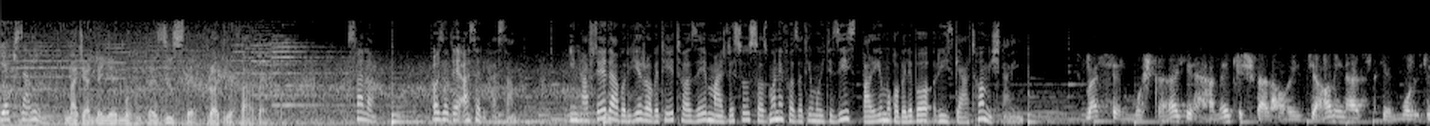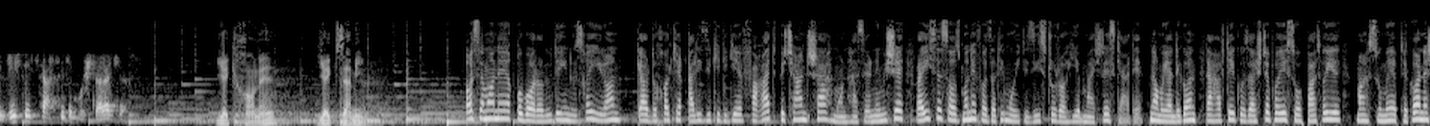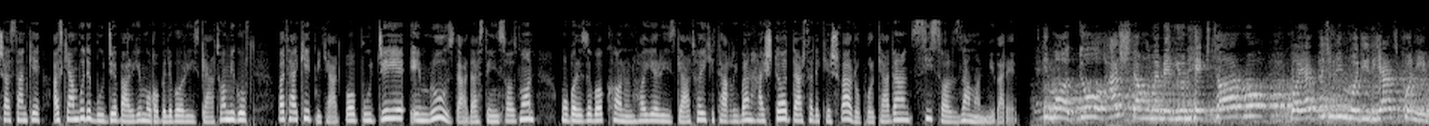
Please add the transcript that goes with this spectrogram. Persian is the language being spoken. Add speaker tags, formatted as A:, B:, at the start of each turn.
A: یک زمین.
B: مجله محیط زیست رادیو فردا.
C: سلام. آزاده اصلی هستم. این هفته درباره رابطه تازه مجلس و سازمان حفاظت محیط زیست برای مقابله با ریزگردها میشنویم.
D: وجه مشترک همه کشورهای جهان این هست که محیط زیست یک تهدید مشترک است.
B: یک خانه یک زمین.
C: آسمان قبارالود این روزهای ایران گرد و خاک قلیزی که دیگه فقط به چند شهر منحصر نمیشه رئیس سازمان حفاظت محیط زیست رو راهی مجلس کرده. نمایندگان در هفته گذشته پای صحبت‌های محسومه ابتکار نشستند که از کمبود بودجه برای مقابله با ریزگردها می‌گفت و تاکید می‌کرد با بودجه امروز در دست این سازمان مبارزه با کانونهای ریزگردهایی که تقریبا 80 درصد کشور رو پر کردن سی سال زمان می‌بره.
E: یعنی ما دو هشت میلیون هکتار رو باید بتونیم مدیریت کنیم.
